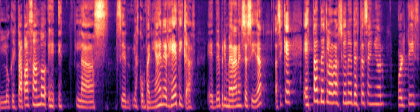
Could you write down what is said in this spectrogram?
lo que está pasando es las las compañías energéticas es de primera necesidad. Así que estas declaraciones de este señor Ortiz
